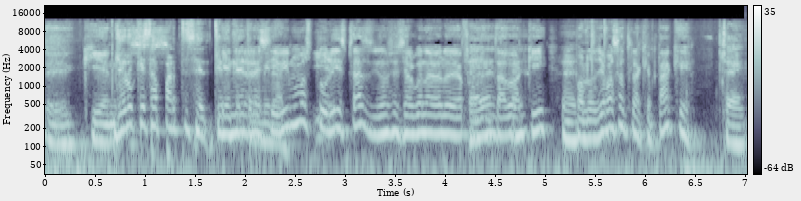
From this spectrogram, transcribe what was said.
Eh, Yo creo que esa parte se tiene quienes recibimos turistas, no sé si alguna vez lo había comentado aquí, pues los llevas a Tlaquepaque. Sí.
